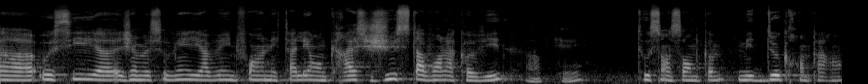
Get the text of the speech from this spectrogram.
Euh, aussi, euh, je me souviens, il y avait une fois, on est allé en Grèce juste avant la COVID, OK. tous ensemble, comme mes deux grands-parents,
